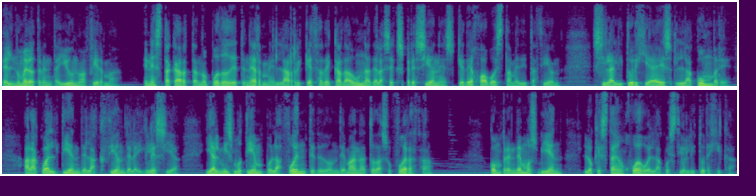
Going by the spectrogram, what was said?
El número 31 afirma, En esta carta no puedo detenerme en la riqueza de cada una de las expresiones que dejo a vuestra meditación. Si la liturgia es la cumbre a la cual tiende la acción de la Iglesia y al mismo tiempo la fuente de donde emana toda su fuerza, comprendemos bien lo que está en juego en la cuestión litúrgica.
